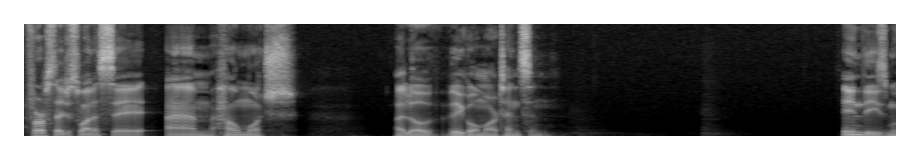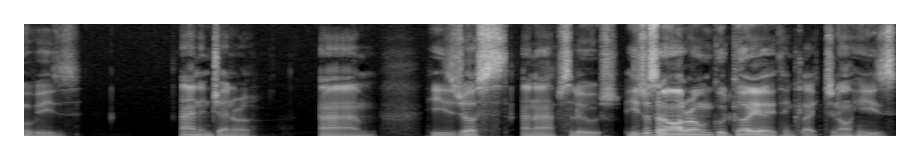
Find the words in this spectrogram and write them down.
first, I just want to say um, how much I love Viggo Mortensen. In these movies and in general. Um, he's just an absolute he's just an all-around good guy i think like you know he's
